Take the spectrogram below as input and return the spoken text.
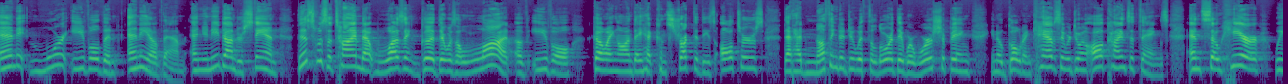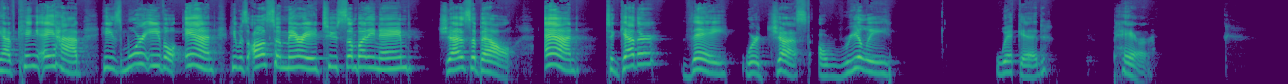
any more evil than any of them. And you need to understand this was a time that wasn't good. There was a lot of evil going on. They had constructed these altars that had nothing to do with the Lord. They were worshiping, you know, golden calves. They were doing all kinds of things. And so here we have King Ahab. He's more evil and he was also married to somebody named Jezebel. And together they were just a really wicked pair.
